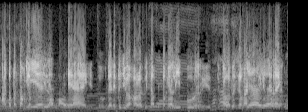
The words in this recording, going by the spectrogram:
Atau mentok jam Iya. 9 lah ya gitu dan itu juga kalau bisa Iya. mentoknya libur gitu Ha-ha. kalau besok ada Iya, kerja iya. lagi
